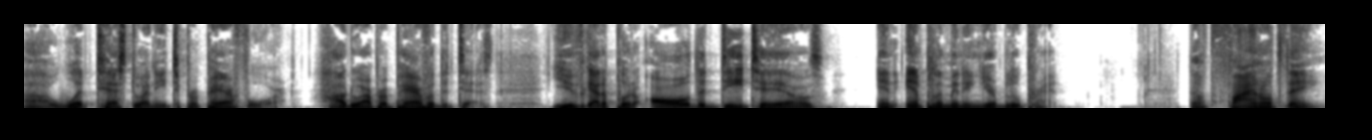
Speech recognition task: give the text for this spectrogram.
Uh, what test do I need to prepare for? How do I prepare for the test? You've got to put all the details in implementing your blueprint. The final thing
